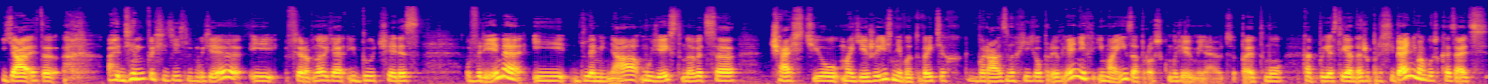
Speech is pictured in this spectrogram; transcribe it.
Я это один посетитель музея, и все равно я иду через время, и для меня музей становится частью моей жизни вот в этих как бы, разных ее проявлениях, и мои запросы к музею меняются. Поэтому, как бы, если я даже про себя не могу сказать,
